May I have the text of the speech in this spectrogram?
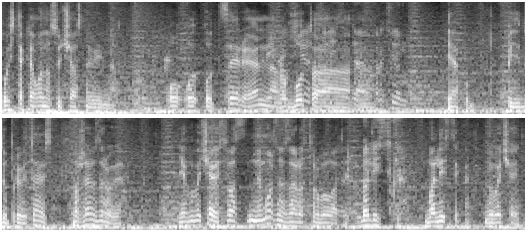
Ось така вона сучасна війна. О, о, оце реальна робота. Працюємо. Я підійду привітаюсь. Бажаю здоров'я. Я вибачаюсь, вас не можна зараз турбувати? Балістика. Балістика, вибачайте.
